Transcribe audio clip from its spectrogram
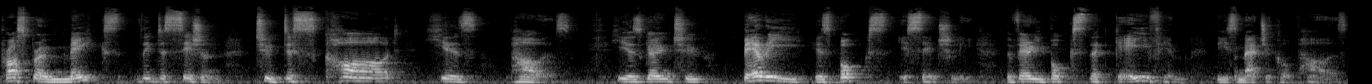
Prospero makes the decision to discard his powers. He is going to bury his books, essentially, the very books that gave him these magical powers.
